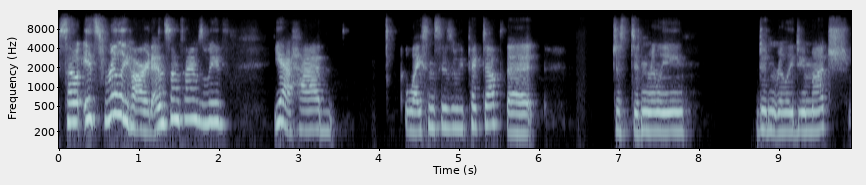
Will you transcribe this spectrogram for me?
So it's really hard. And sometimes we've, yeah, had licenses we picked up that just didn't really didn't really do much.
